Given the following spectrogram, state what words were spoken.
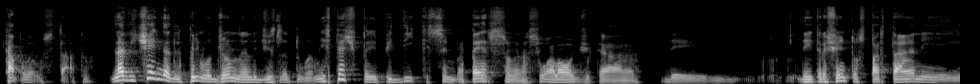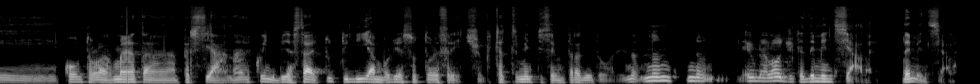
capo dello Stato, la vicenda del primo giorno della legislatura, mi spiace per il PD che sembra perso nella sua logica dei, dei 300 spartani contro l'armata persiana, quindi bisogna stare tutti lì a morire sotto le frecce, perché altrimenti sei un traditore. Non, non, non, è una logica demenziale, demenziale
